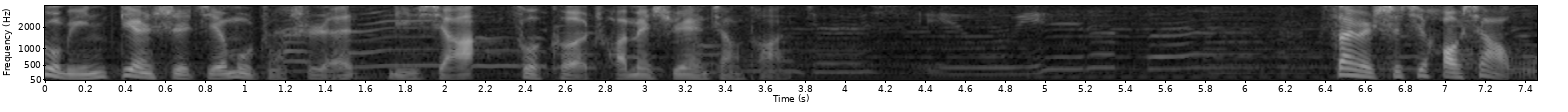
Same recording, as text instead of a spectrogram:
著名电视节目主持人李霞做客传媒学院讲坛。三月十七号下午，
